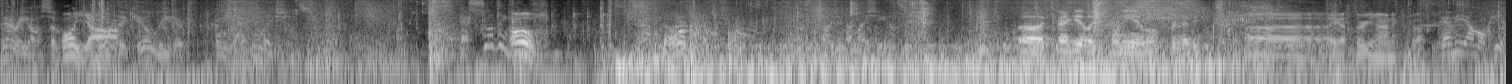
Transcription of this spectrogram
Very awesome. Oh, yeah. The kill leader. Congratulations. They're shooting Oh! me. Charging on my shields. Uh, can I get like 20 ammo for heavy? Uh, I got 39 I can drop you. Heavy ammo here.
